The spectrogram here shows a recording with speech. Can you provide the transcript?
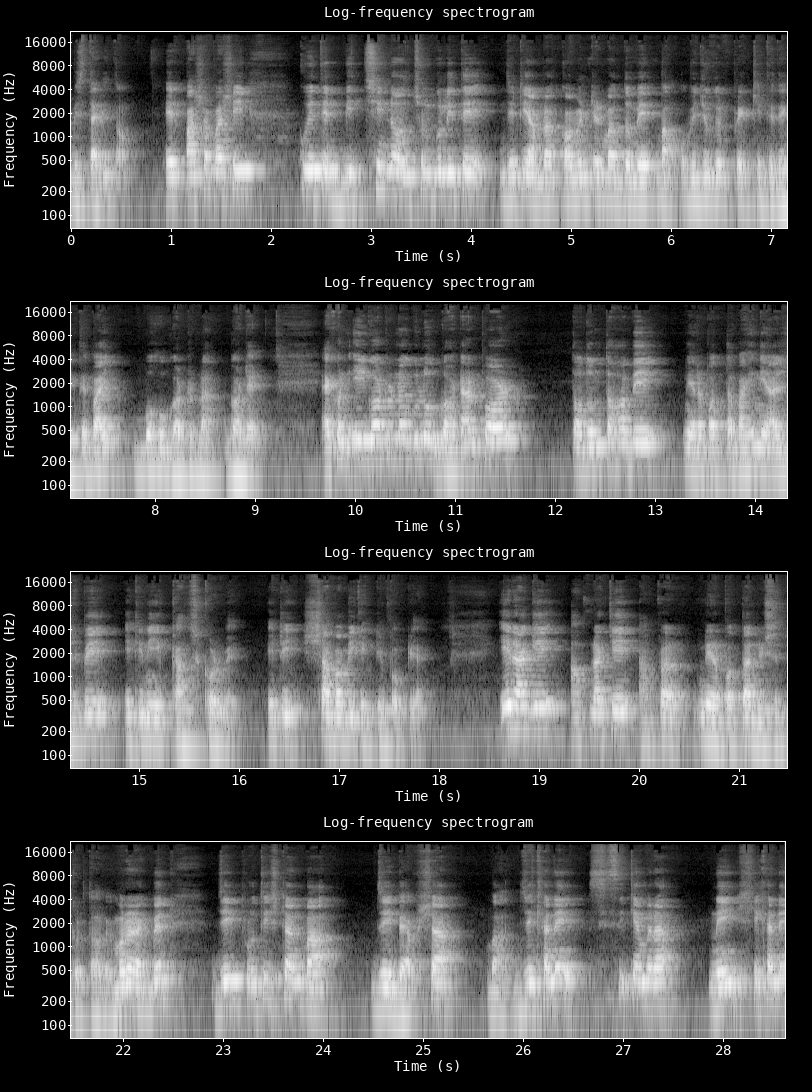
বিস্তারিত। এর পাশাপাশি কুয়েতের বিচ্ছিন্ন অঞ্চলগুলিতে যেটি আমরা কমেন্টের মাধ্যমে বা অভিযোগের প্রেক্ষিতে দেখতে পাই, বহু ঘটনা ঘটে। এখন এই ঘটনাগুলো ঘটার পর তদন্ত হবে, নিরাপত্তা বাহিনী আসবে, এটি নিয়ে কাজ করবে। এটি স্বাভাবিক একটি প্রক্রিয়া। এর আগে আপনাকে আপনার নিরাপত্তা নিশ্চিত করতে হবে। মনে রাখবেন, যেই প্রতিষ্ঠান বা যেই ব্যবসা বা যেখানে সিসি ক্যামেরা নেই, সেখানে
